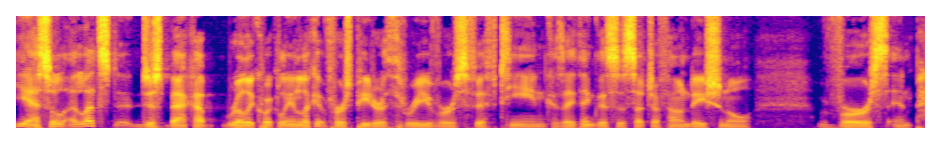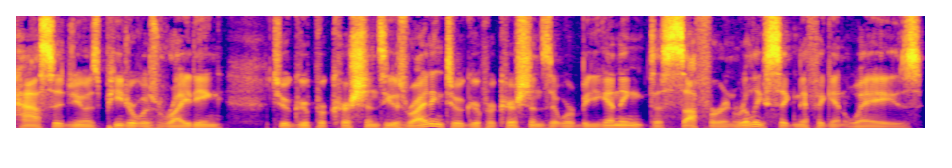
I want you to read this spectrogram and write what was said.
Yeah, so let's just back up really quickly and look at 1 Peter 3, verse 15, because I think this is such a foundational verse and passage. You know, as Peter was writing to a group of Christians, he was writing to a group of Christians that were beginning to suffer in really significant ways.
